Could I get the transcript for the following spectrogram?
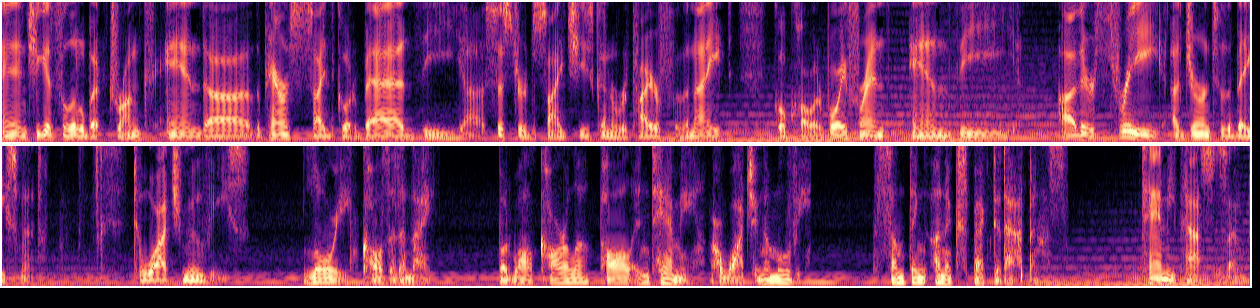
and she gets a little bit drunk and uh, the parents decide to go to bed the uh, sister decides she's going to retire for the night go call her boyfriend and the other three adjourn to the basement to watch movies Lori calls it a night. But while Karla, Paul, and Tammy are watching a movie, something unexpected happens. Tammy passes out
